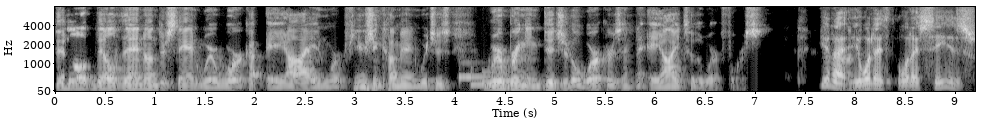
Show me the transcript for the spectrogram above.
they'll they'll then understand where work ai and work fusion come in which is we're bringing digital workers and ai to the workforce you know um, what i what i see is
